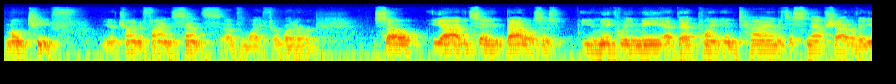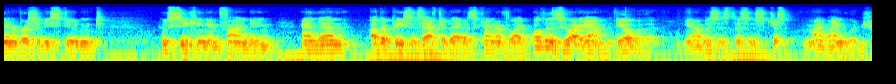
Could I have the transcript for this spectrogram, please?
motif. You're trying to find sense of life or whatever. So yeah, I would say Battles is uniquely me at that point in time. It's a snapshot of a university student who's seeking and finding. And then other pieces after that, it's kind of like, well, this is who I am. Deal with it. You know, this is this is just my language,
